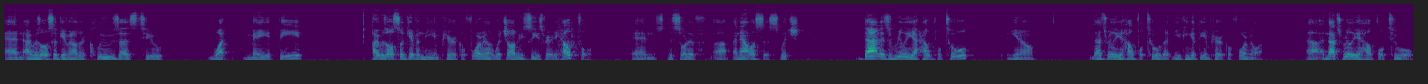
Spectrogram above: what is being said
and I was also given other clues as to what may it be. I was also given the empirical formula, which obviously is very helpful in this sort of uh, analysis, which that is really a helpful tool. You know, that's really a helpful tool that you can get the empirical formula, uh, and that's really a helpful tool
